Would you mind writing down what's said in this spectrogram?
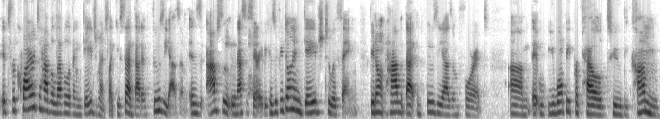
it's required to have a level of engagement like you said that enthusiasm is absolutely necessary because if you don't engage to a thing if you don't have that enthusiasm for it um, it you won't be propelled to become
